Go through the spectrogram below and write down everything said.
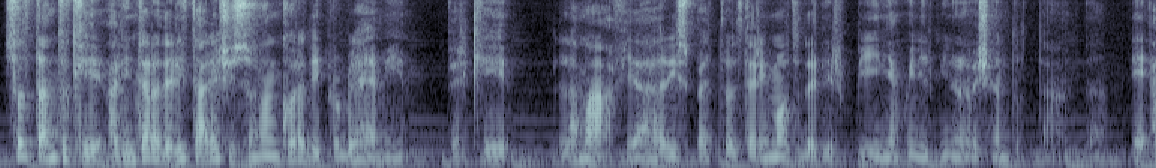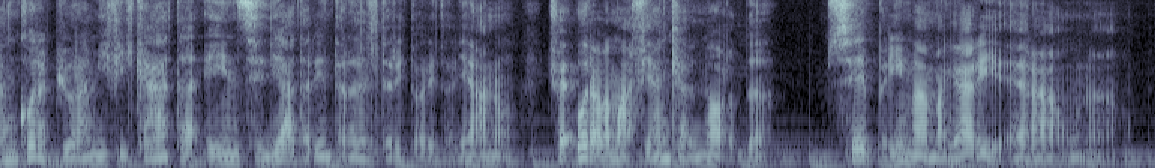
Soltanto che all'interno dell'Italia ci sono ancora dei problemi, perché la mafia, rispetto al terremoto dell'Irpinia, quindi il 1980, è ancora più ramificata e insediata all'interno del territorio italiano. Cioè, ora la mafia anche al nord. Se prima magari era una, un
